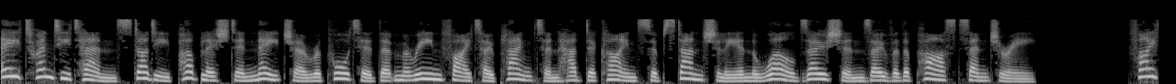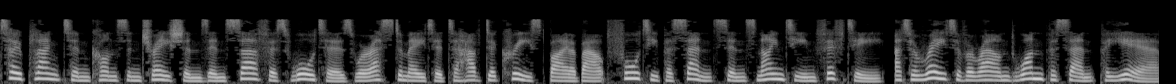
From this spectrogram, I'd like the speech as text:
A 2010 study published in Nature reported that marine phytoplankton had declined substantially in the world's oceans over the past century. Phytoplankton concentrations in surface waters were estimated to have decreased by about 40% since 1950, at a rate of around 1% per year,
